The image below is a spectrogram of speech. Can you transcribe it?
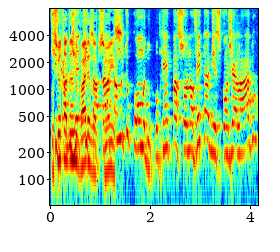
O senhor está dando várias tá, opções. Está muito cômodo, porque a gente passou 90 dias congelado,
